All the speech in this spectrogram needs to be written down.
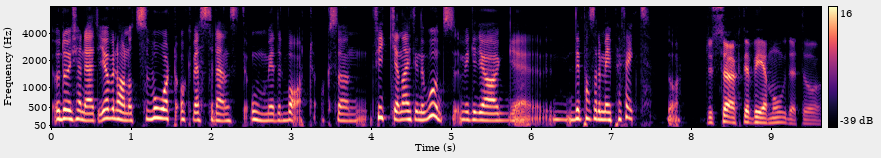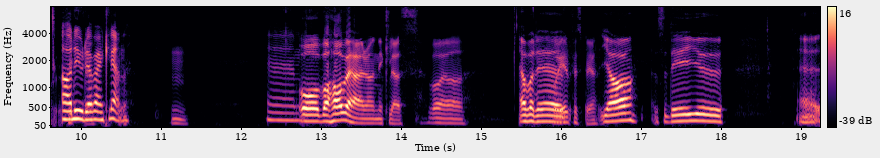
och då kände jag att jag vill ha något svårt och västerländskt omedelbart. Och sen fick jag Night in the Woods, vilket jag... eh, Det passade mig perfekt då. Du sökte vemodet och... Ja, det gjorde jag verkligen. Mm. Ehm, Och vad har vi här då Niklas? Vad, Ja, vad det... vad är det för spel? Ja, alltså det är ju... Eh,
